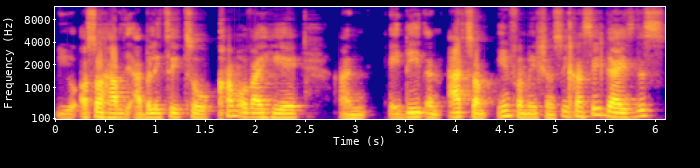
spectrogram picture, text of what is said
you also have the ability to come over here and edit and add some information. So you can see guys this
